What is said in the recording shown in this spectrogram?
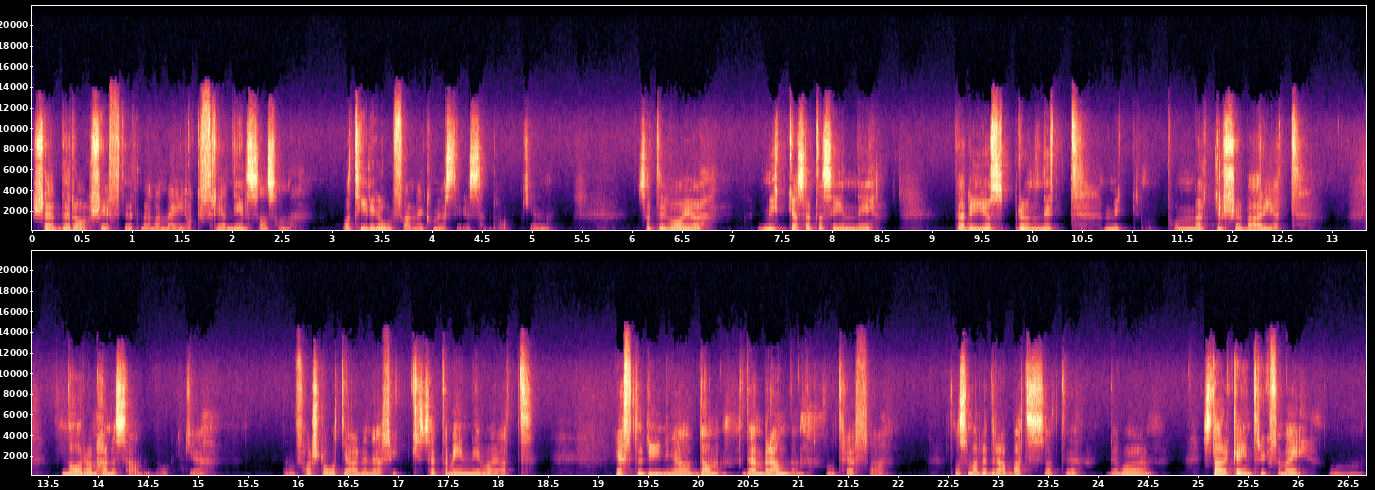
skedde då skiftet mellan mig och Fred Nilsson som var tidigare ordförande i kommunstyrelsen. Och, eh, så att det var ju mycket att sätta sig in i. Det hade just brunnit på Möckelsjöberget norr om Härnösand. Och, den de första åtgärderna jag fick sätta mig in i var ju att efterdyningar av dem, den branden och träffa de som hade drabbats. Så att det, det var starka intryck för mig. Och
